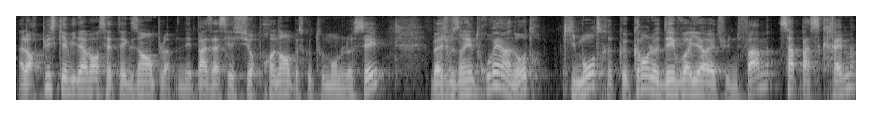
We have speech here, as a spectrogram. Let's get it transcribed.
Alors, puisqu'évidemment cet exemple n'est pas assez surprenant, parce que tout le monde le sait, ben, je vous en ai trouvé un autre qui montre que quand le dévoyeur est une femme, ça passe crème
